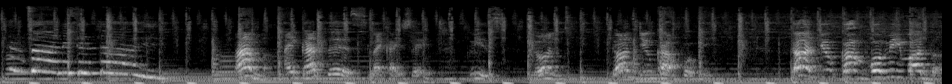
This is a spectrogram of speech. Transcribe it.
Tendayi, tendayi. Mom, I got this. Like I said, please don't, don't you come for me. Don't you come for me, mother.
